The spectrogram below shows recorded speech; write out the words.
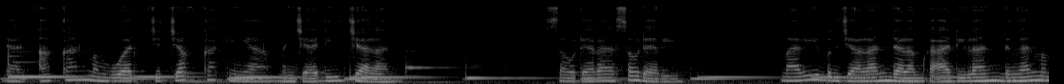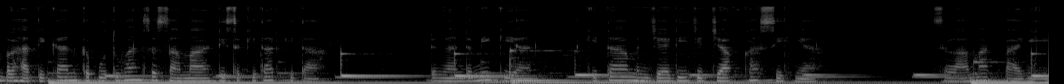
dan akan membuat jejak kakinya menjadi jalan. Saudara-saudari, Mari berjalan dalam keadilan dengan memperhatikan kebutuhan sesama di sekitar kita. Dengan demikian, kita menjadi jejak kasihnya. Selamat pagi.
